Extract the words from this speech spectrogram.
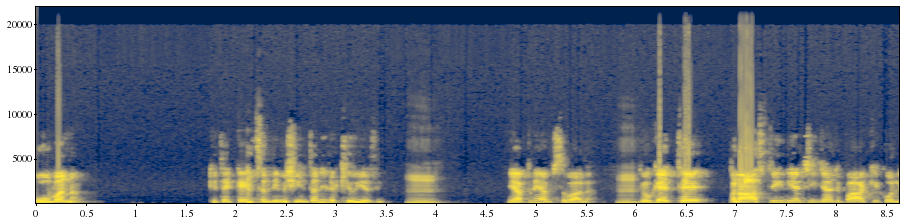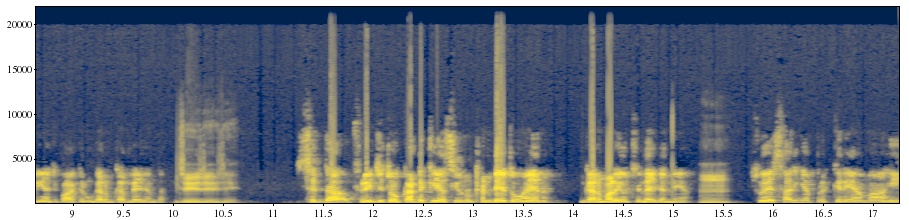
ਓਵਨ ਕਿਤੇ ਕੈਂਸਰ ਦੀ ਮਸ਼ੀਨ ਤਾਂ ਨਹੀਂ ਰੱਖੀ ਹੋਈ ਅਸੀਂ? ਹੂੰ। ਇਹ ਆਪਣੇ ਆਪ ਸਵਾਲ ਹੈ। ਹੂੰ। ਕਿਉਂਕਿ ਇੱਥੇ ਪਲਾਸਟਿਕ ਦੀਆਂ ਚੀਜ਼ਾਂ 'ਚ ਪਾ ਕੇ ਕੋਲੀਆਂ 'ਚ ਪਾ ਕੇ ਉਹਨੂੰ ਗਰਮ ਕਰ ਲਿਆ ਜਾਂਦਾ। ਜੀ ਜੀ ਜੀ। ਸਿੱਧਾ ਫ੍ਰਿਜ ਤੋਂ ਕੱਢ ਕੇ ਅਸੀਂ ਉਹਨੂੰ ਠੰਡੇ ਤੋਂ ਐਨ ਗਰਮ ਵਾਲੇ ਉੱਥੇ ਲੈ ਜੰਨੇ ਆ ਹੂੰ। ਸੋ ਇਹ ਸਾਰੀਆਂ ਪ੍ਰਕਿਰਿਆਵਾਂ ਹੀ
